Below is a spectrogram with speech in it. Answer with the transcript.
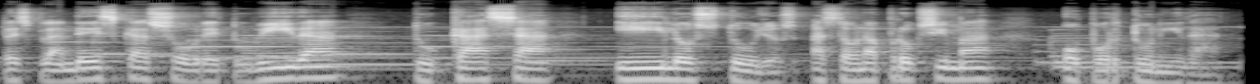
resplandezca sobre tu vida, tu casa y los tuyos. Hasta una próxima oportunidad.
